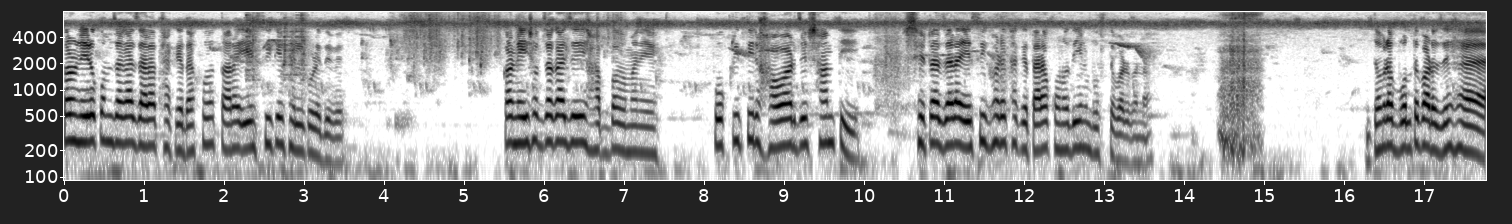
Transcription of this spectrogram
কারণ এরকম জায়গায় যারা থাকে, দেখো, তারা এসিকে ফেল করে দেবে। কারণ এইসব জায়গায় যে হাব্বা মানে প্রকৃতির হাওয়ার যে শান্তি, সেটা যারা এসি ঘরে থাকে, তারা কোনো দিন বুঝতে পারবে না। তোমরা বলতে পারো যে হ্যাঁ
